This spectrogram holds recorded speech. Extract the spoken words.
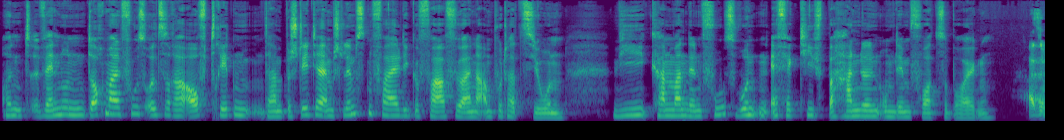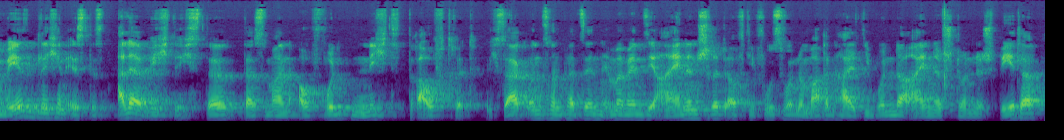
Und wenn nun doch mal Fußulzere auftreten, dann besteht ja im schlimmsten Fall die Gefahr für eine Amputation. Wie kann man den Fußwunden effektiv behandeln, um dem vorzubeugen? Also im Wesentlichen ist das Allerwichtigste, dass man auf Wunden nicht drauftritt. Ich sage unseren Patienten immer, wenn sie einen Schritt auf die Fußwunde machen, heilt die Wunde eine Stunde später.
